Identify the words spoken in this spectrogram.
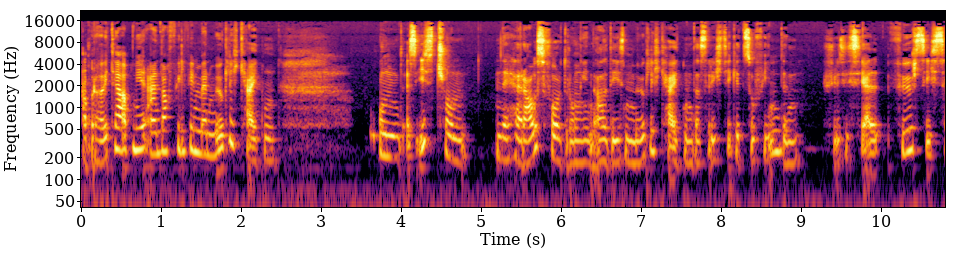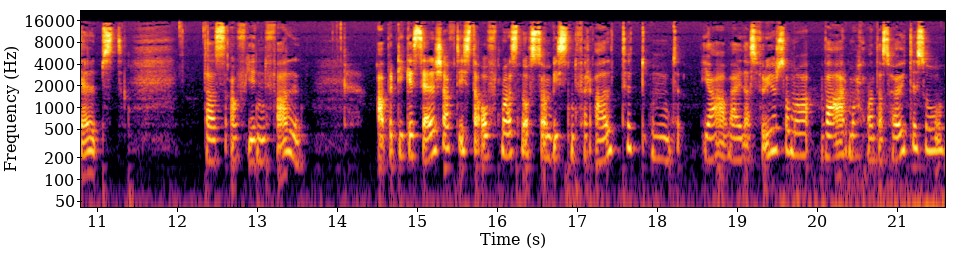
Aber heute haben wir einfach viel, viel mehr Möglichkeiten. Und es ist schon eine Herausforderung in all diesen Möglichkeiten, das Richtige zu finden. Für sich, für sich selbst. Das auf jeden Fall. Aber die Gesellschaft ist da oftmals noch so ein bisschen veraltet und ja, weil das früher so war, macht man das heute so.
